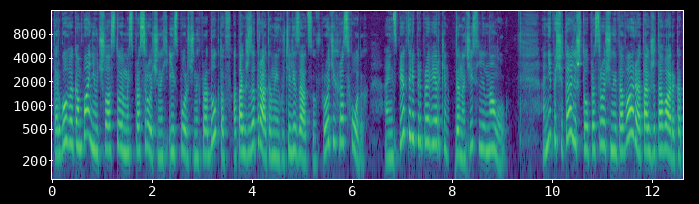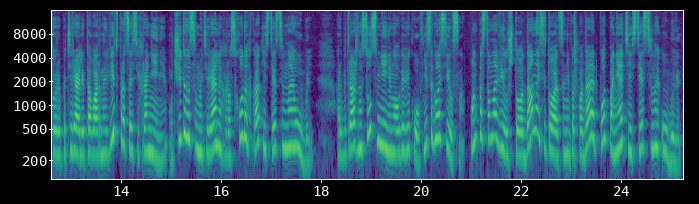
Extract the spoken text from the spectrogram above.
Торговая компания учла стоимость просроченных и испорченных продуктов, а также затраты на их утилизацию в прочих расходах, а инспекторы при проверке доначислили налог. Они посчитали, что просроченные товары, а также товары, которые потеряли товарный вид в процессе хранения, учитываются в материальных расходах как естественная убыль. Арбитражный суд с мнением налоговиков не согласился. Он постановил, что данная ситуация не подпадает под понятие естественной убыли,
